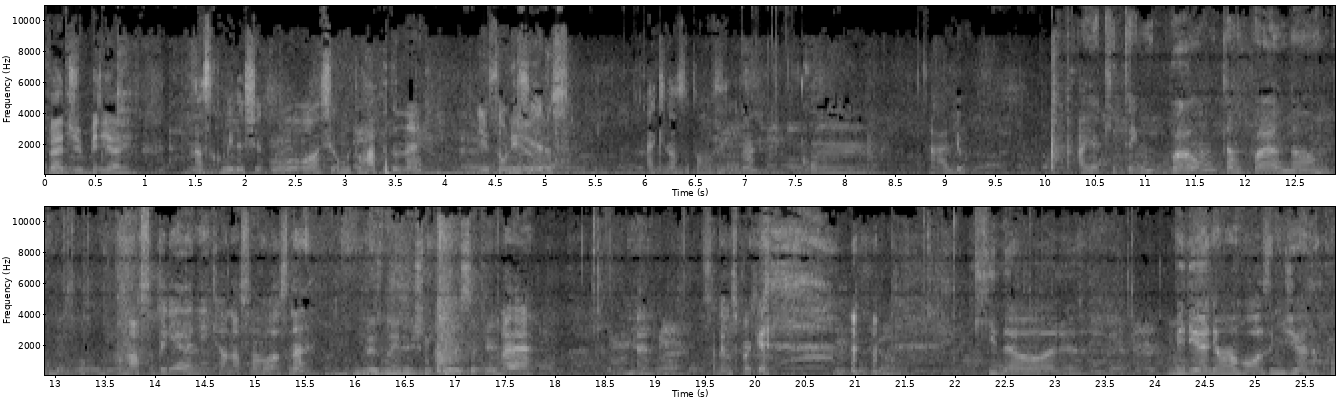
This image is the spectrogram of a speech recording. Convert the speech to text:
veg biryani. Nossa comida chegou, ó, chegou muito rápido, né? Eles são ligeiros. Aqui nossa pãozinha com alho. Aí aqui tem um pão tampando o nosso biryani, que é o nosso arroz, né? Mês na Índia a gente nunca viu isso aqui. É. É. Sabemos por quê. que da hora. Biryani é um arroz indiano com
